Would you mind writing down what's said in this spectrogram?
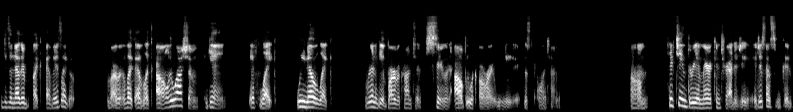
There's another like if it's like a like of like I'll only watch them again if like we know like we're gonna get Barba content soon. I'll be like, all right, we need it. That's the only time. Um, fifteen three American Tragedy. It just has some good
